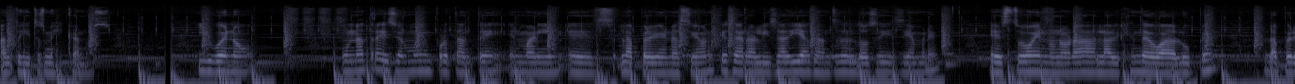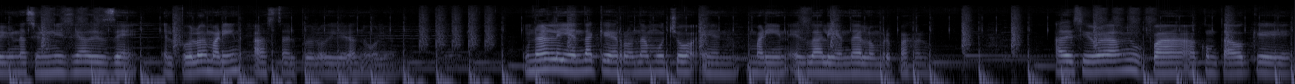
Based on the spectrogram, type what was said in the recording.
antojitos mexicanos. Y bueno, una tradición muy importante en Marín es la peregrinación que se realiza días antes del 12 de diciembre. Esto en honor a la Virgen de Guadalupe. La peregrinación inicia desde el pueblo de Marín hasta el pueblo de Higueras, Nuevo León. Una leyenda que ronda mucho en Marín es la leyenda del hombre pájaro. A decir verdad, mi papá ha contado que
